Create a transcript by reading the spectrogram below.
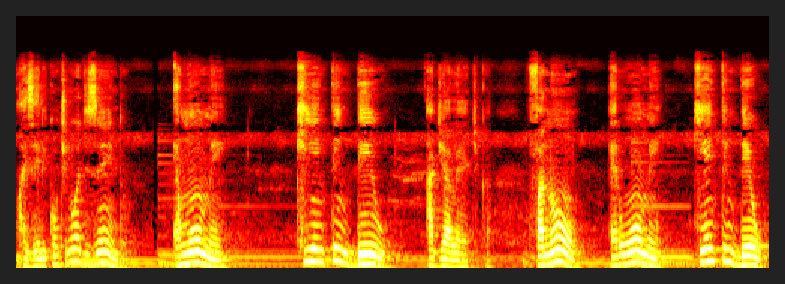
Mas ele continua dizendo: é um homem que entendeu a dialética. Fanon era um homem que entendeu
